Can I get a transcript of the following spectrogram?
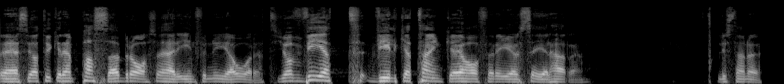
Eh, så jag tycker den passar bra så här inför nya året. Jag vet vilka tankar jag har för er, säger Herren. Lyssna nu.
